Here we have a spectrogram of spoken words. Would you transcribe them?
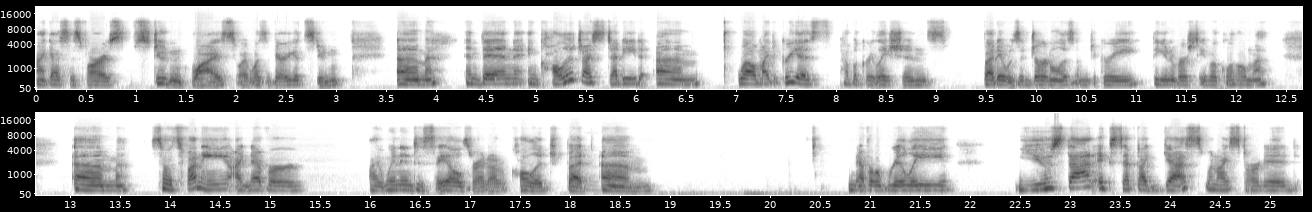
I guess, as far as student wise. So I was a very good student. Um, and then in college, I studied, um, well, my degree is public relations, but it was a journalism degree, the University of Oklahoma. Um, so it's funny, I never, I went into sales right out of college, but um, never really used that except I guess when I started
